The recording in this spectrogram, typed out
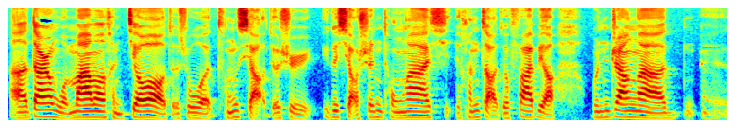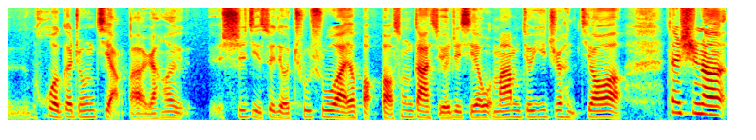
啊，当然，我妈妈很骄傲就说，我从小就是一个小神童啊，很早就发表文章啊，嗯，获各种奖啊，然后十几岁就出书啊，要保保送大学这些，我妈妈就一直很骄傲。但是呢，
